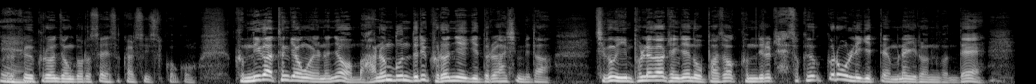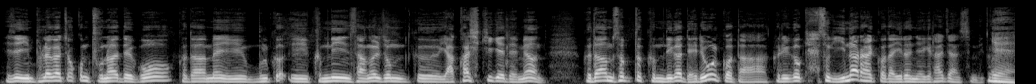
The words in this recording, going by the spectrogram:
예. 그런 정도로서 해석할 수 있을 거고. 금리 같은 경우에는요. 많은 분들이 그런 얘기들을 하십니다. 있습니다. 지금 인플레가 굉장히 높아서 금리를 계속 끌어올리기 때문에 이런 건데 이제 인플레가 조금 둔화되고 그다음에 이 물가 이 금리 인상을 좀 그 약화시키게 되면 그다음서부터 금리가 내려올 거다. 그리고 계속 인하를 할 거다 이런 얘기를 하지 않습니까? 예.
